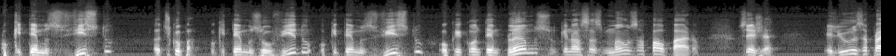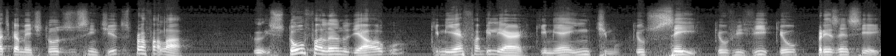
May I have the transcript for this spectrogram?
o que temos visto, oh, desculpa, o que temos ouvido, o que temos visto, o que contemplamos, o que nossas mãos apalparam. Ou seja, ele usa praticamente todos os sentidos para falar. Eu estou falando de algo que me é familiar, que me é íntimo, que eu sei, que eu vivi, que eu presenciei.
